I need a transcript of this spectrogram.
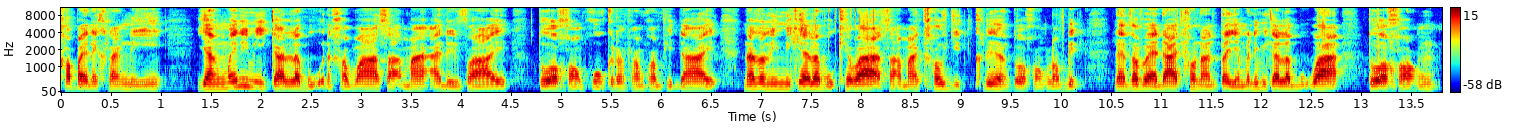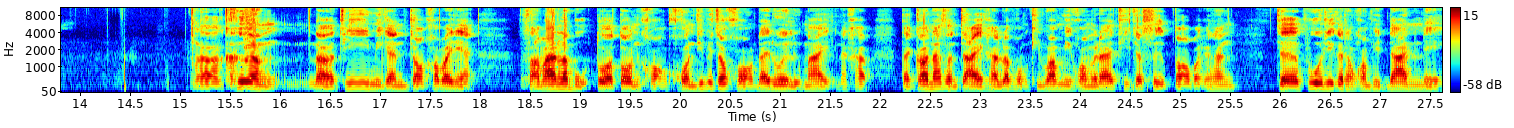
เข้าไปในครั้งนี้ ยังไม่ได้มีการระบุนะครับว่าสามารถ identify ตัวของผู้กระทำความผิดได้ ณ ตอนนี้มีแค่ระบุแค่ว่าสามารถเข้ายึดเครื่องตัวของล็อกบิต Lockbit Ransomware ได้เท่านั้น แต่ยังไม่ได้มีการระบุว่าตัวของเอ่อเครื่องเอ่อที่มีการเจาะเข้าไปเนี่ยสามารถระบุตัวตนของคนที่เป็นเจ้าของได้ด้วยหรือไม่นะครับ แต่ก็น่าสนใจครับ แล้วผมคิดว่ามีความเป็นได้ที่จะสืบต่อไปกระทั่งเจอผู้ที่กระทำความผิดได้นั่นเอง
